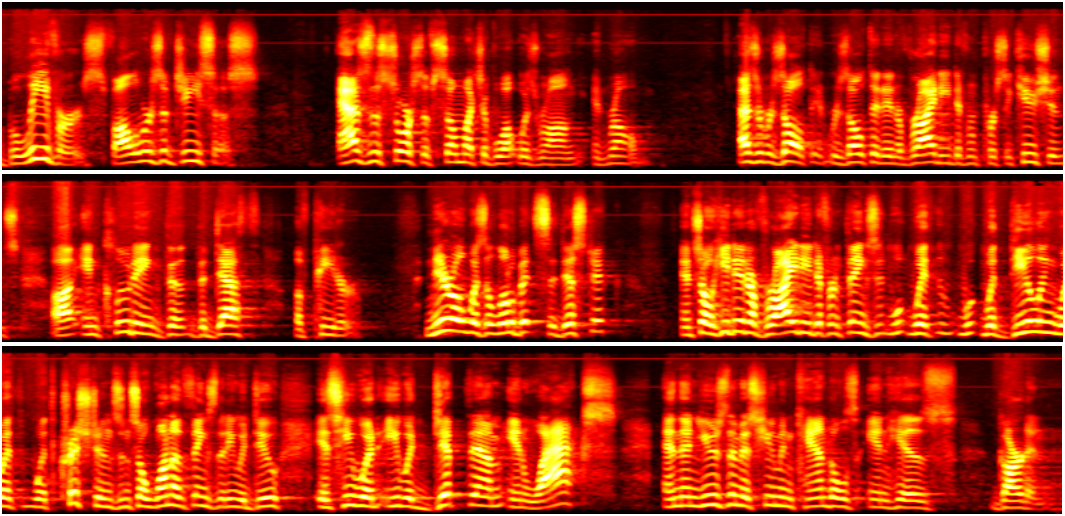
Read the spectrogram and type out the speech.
believers, followers of Jesus, as the source of so much of what was wrong in Rome. As a result, it resulted in a variety of different persecutions, uh, including the, the death of Peter. Nero was a little bit sadistic, and so he did a variety of different things with, with dealing with, with Christians. And so one of the things that he would do is he would, he would dip them in wax and then use them as human candles in his garden.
